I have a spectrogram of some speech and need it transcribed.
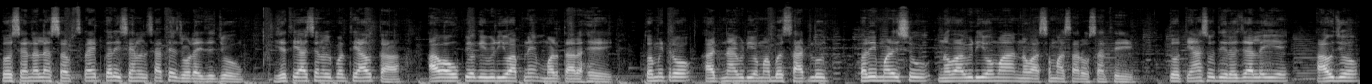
તો ચેનલને સબસ્ક્રાઇબ કરી ચેનલ સાથે જોડાઈ જજો. જેથી આ ચેનલ પરથી આવતા આવા ઉપયોગી વીડિયો આપને મળતા રહે. તો મિત્રો, આજના વિડીયોમાં બસ આટલું જ. ફરી મળીશું નવા વિડીયોમાં નવા સમાચારો સાથે. તો ત્યાં સુધી રજા લઈએ. આવજો.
